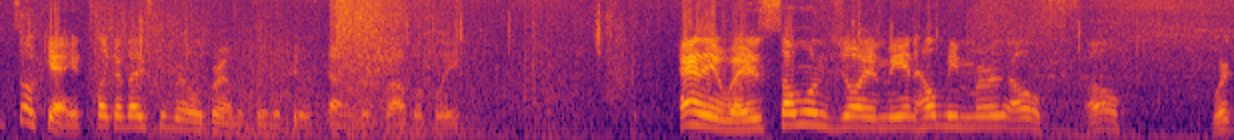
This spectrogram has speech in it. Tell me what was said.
it's okay. It's like a nice middle ground between the two, kind of probably. Anyways, someone join me and help me murder. Oh, oh, where?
